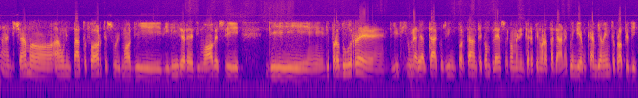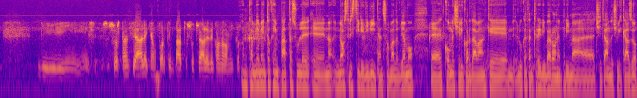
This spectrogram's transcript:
eh, diciamo, ha un impatto forte sui modi di vivere, di muoversi, di, di produrre di, di, una realtà così importante e complessa come l'intera pianura padana. Quindi è un cambiamento proprio di, di sostanziale che ha un forte impatto sociale ed economico. Un cambiamento che impatta sui eh, no, nostri stili di vita, insomma, dobbiamo, eh, come ci ricordava anche Luca Tancredi Barone prima, eh, citandoci il caso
